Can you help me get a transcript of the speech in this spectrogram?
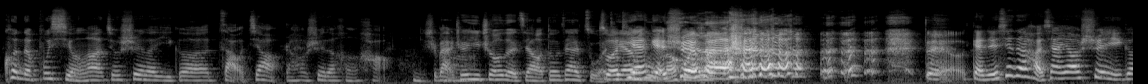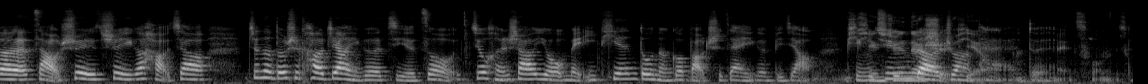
困得不行了，就睡了一个早觉，然后睡得很好。你是把这一周的觉都在昨天给睡回来？对，感觉现在好像要睡一个早睡，睡一个好觉，真的都是靠这样一个节奏，就很少有每一天都能够保持在一个比较平均的状态。对，没错没错。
